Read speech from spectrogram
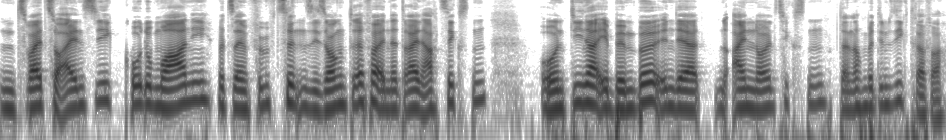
einen 2 zu 1 Sieg. Kodo Moani mit seinem 15. Saisontreffer in der 83. Und Dina Ebimbe in der 91. dann noch mit dem Siegtreffer.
